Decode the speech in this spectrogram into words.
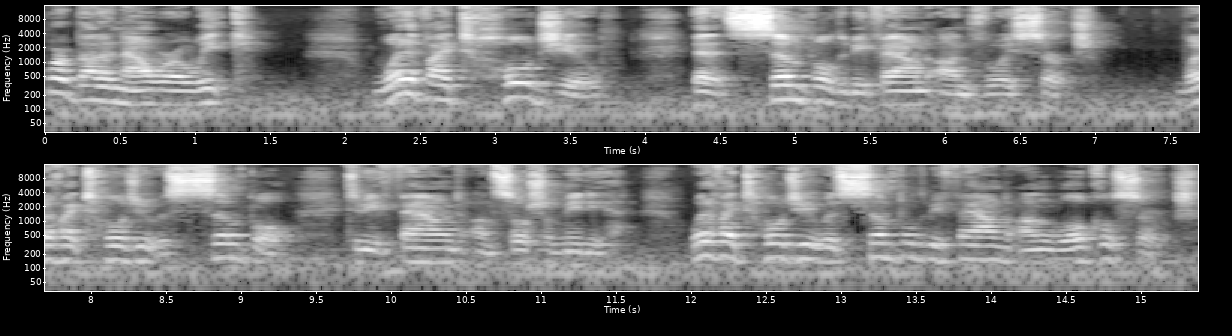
or about an hour a week? What if I told you that it's simple to be found on voice search? What if I told you it was simple to be found on social media? What if I told you it was simple to be found on local search?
